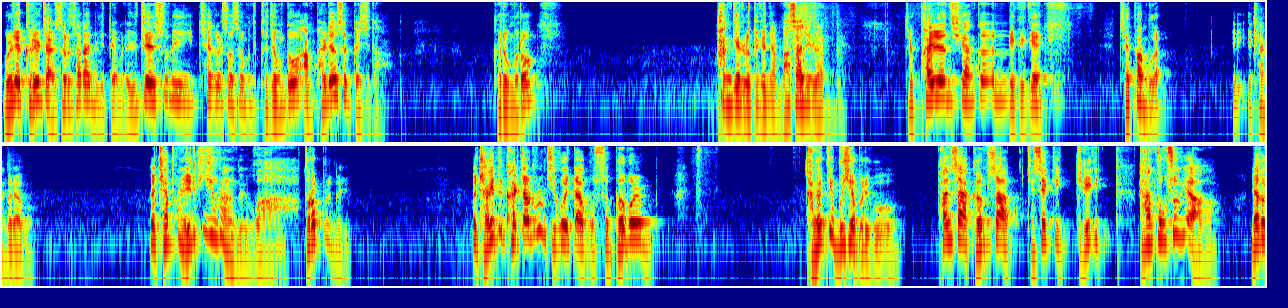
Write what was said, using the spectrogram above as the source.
원래 글을 잘 쓰는 사람이기 때문에 유재순이 책을 썼으면 그 정도 안 팔렸을 것이다. 그러므로 판결을 어떻게 하냐. 마사지를 하는 거예요. 즉, 8년 시간 끄는 게 그게 재판부가 이렇게 한 거라고. 그 재판을 이렇게 지원하는 거예요. 와, 돌아버린 거예요. 자기들 칼자루를 쥐고 있다고 서 법을 가볍게 무시해버리고 판사, 검사, 개새끼, 기레기 다 한 통 속이야. 내가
